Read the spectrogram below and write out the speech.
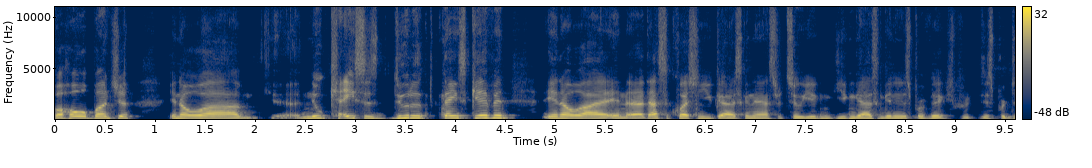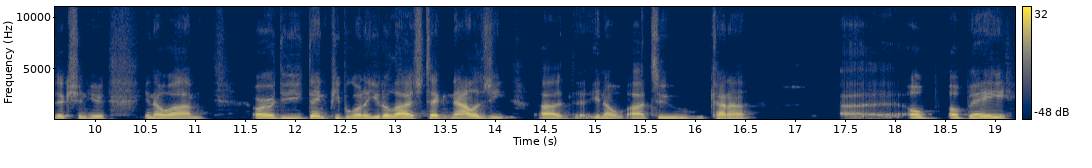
a whole bunch of you know um, new cases due to Thanksgiving? You know, uh, and uh, that's a question you guys can answer too. You can you can guys can get in this prediction this prediction here. You know, um, or do you think people are going to utilize technology, uh, you know, uh, to kind of uh, ob- obey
